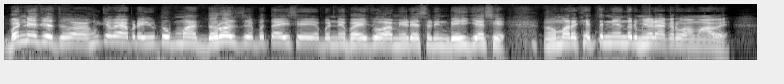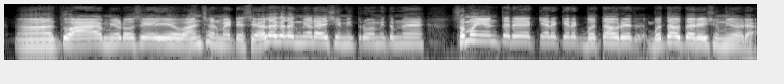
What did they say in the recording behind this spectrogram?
બંને જે શું કહેવાય, આપણે યુટ્યુબમાં દરરોજ જે બતાવી છે, એ બંને ભાઈ જો આ મેળે ચડીને બેસી ગયા છે. અમારા ખેતરની અંદર મેળા કરવામાં આવે. તો આ મેળો છે, એ વાંચન માટે છે. અલગ અલગ મેળા છે મિત્રો, અમે તમને સમયાંતરે ક્યારેક ક્યારેક બતાવ બતાવતા રહીશું મેળા.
